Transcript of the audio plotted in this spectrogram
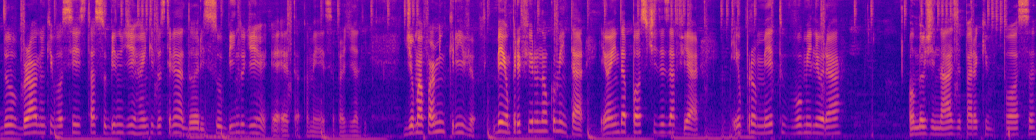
do Browning que você está subindo de rank dos treinadores. Subindo de... É, é tá, calma aí, essa parte ali. De uma forma incrível. Bem, eu prefiro não comentar. Eu ainda posso te desafiar. Eu prometo vou melhorar o meu ginásio para que possa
